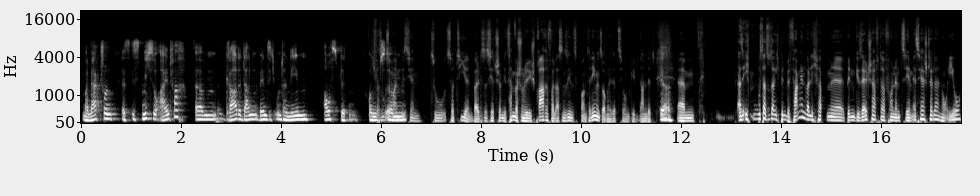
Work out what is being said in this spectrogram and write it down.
man merkt schon, es ist nicht so einfach, ähm, gerade dann, wenn sich Unternehmen aufsplitten. Und, ich versuche ähm, mal ein ähm, bisschen zu sortieren, weil das ist jetzt schon, jetzt haben wir schon wieder die Sprache verlassen, sind jetzt bei Unternehmensorganisationen gelandet. Ja. Ähm, also ich muss dazu sagen, ich bin befangen, weil ich hab eine, bin Gesellschafter von einem CMS-Hersteller, Noeo,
